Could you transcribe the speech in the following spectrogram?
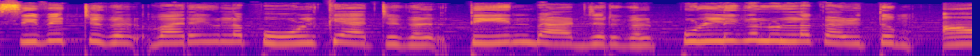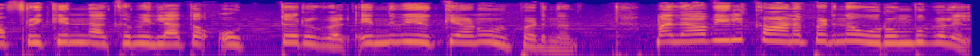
സിവറ്റുകൾ വരെയുള്ള പോൾക്യാറ്റുകൾ തേൻ ബാഡ്ജറുകൾ പുള്ളികളുള്ള കഴുത്തും ആഫ്രിക്കൻ നഖമില്ലാത്ത ഒട്ടറുകൾ എന്നിവയൊക്കെയാണ് ഉൾപ്പെടുന്നത്. മലാവിയിൽ കാണപ്പെടുന്ന ഉറുമ്പുകളിൽ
